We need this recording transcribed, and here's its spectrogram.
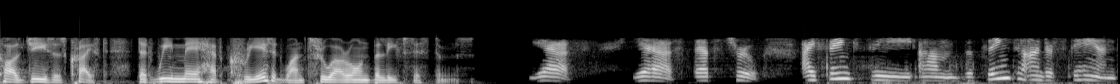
called Jesus Christ, that we may have created one through our own belief systems? Yes, yes, that's true. I think the um, the thing to understand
